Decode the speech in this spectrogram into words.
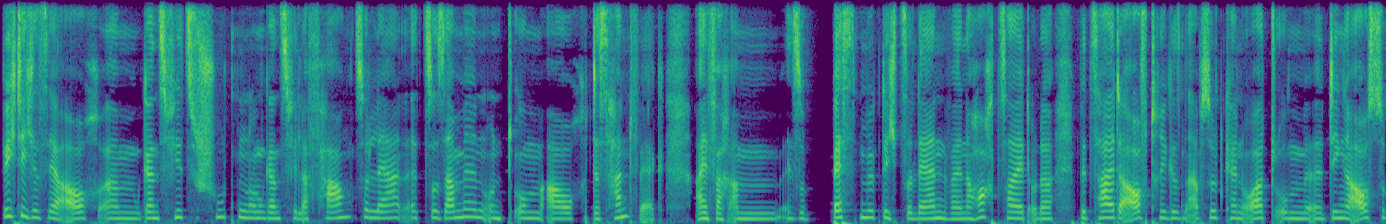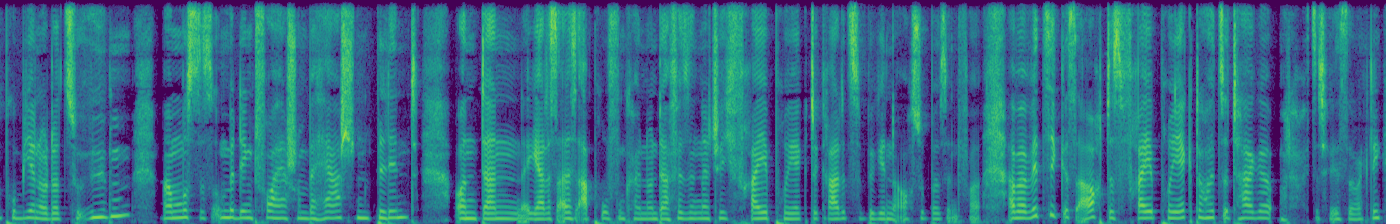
Wichtig ist ja auch, ähm, ganz viel zu shooten, um ganz viel Erfahrung zu lernen, äh, zu sammeln und um auch das Handwerk einfach am so bestmöglich zu lernen, weil eine Hochzeit oder bezahlte Aufträge sind absolut kein Ort, um äh, Dinge auszuprobieren oder zu üben. Man muss das unbedingt vorher schon beherrschen, blind und dann ja das alles abrufen können. Und dafür sind natürlich freie Projekte gerade zu Beginn auch super sinnvoll. Aber witzig ist auch, dass freie Projekte heutzutage, oder heutzutage ist es immer klingt,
